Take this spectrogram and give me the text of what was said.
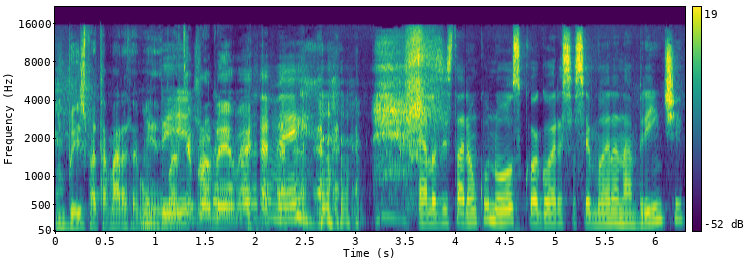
Um beijo para Tamara também, um beijo pode ter problema. Tamara também. elas estarão conosco agora essa semana na Brint.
